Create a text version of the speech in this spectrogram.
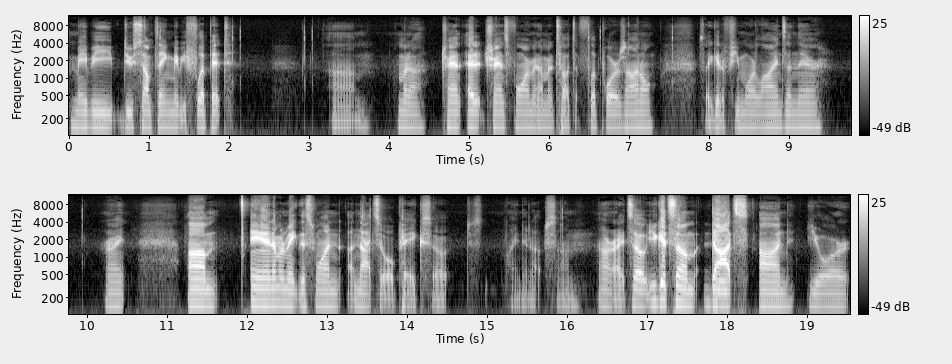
maybe do something, maybe flip it. Um, I'm going to edit transform and I'm going to tell it to flip horizontal so I get a few more lines in there, right? Um, and I'm going to make this one not so opaque, so just lighten it up some. Alright, so you get some dots on your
